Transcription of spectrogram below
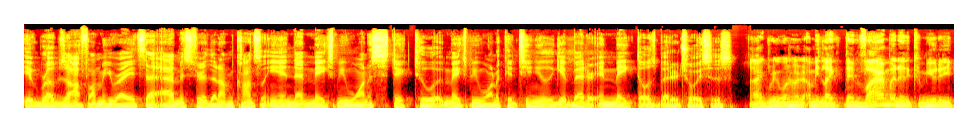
it rubs off on me, right? It's that atmosphere that I'm constantly in that makes me want to stick to it, makes me want to continually get better and make those better choices. I agree 100. I mean, like the environment and the community,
